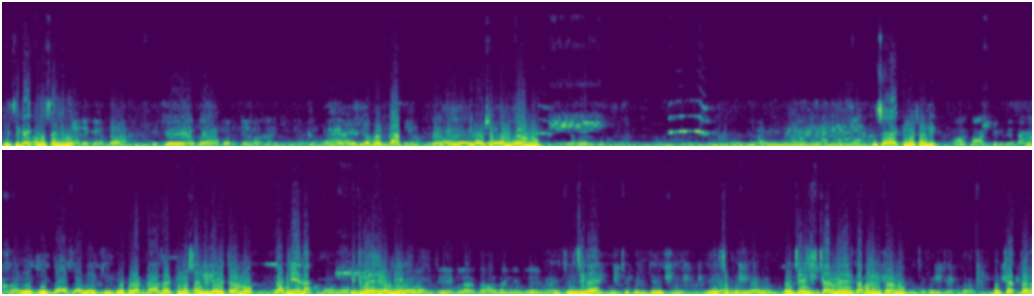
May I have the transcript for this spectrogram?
हिची काय किंमत काय पाहू शकता मित्रांनो. काय किंमत सांगली? सांगायची एक दहा सांगायची. एक लाख दहा हजार किंमत सांगलेली आहे मित्रांनो. गाबणी आहे ना. किती महिन्याची गाबणी आहे? एक लाख दहा सांगितले. हिची काय? हिची पंच्याऐंशी. हिची पंच्याऐंशी. चार महिन्याची आहे मित्रांनो. पंच्याहत्तर.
